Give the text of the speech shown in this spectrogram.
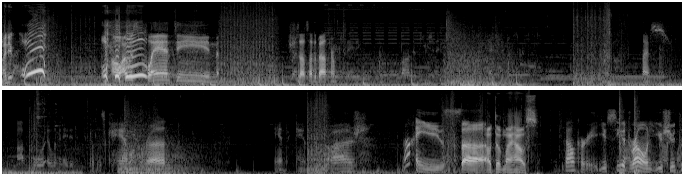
I do. Oh! Oh, I was oh! planting. She's outside the bathroom. Nice. Op 4 eliminated. Got this cam on red. And a cam garage. Nice! Uh, Out of my house. Valkyrie, you see a drone, you shoot the.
